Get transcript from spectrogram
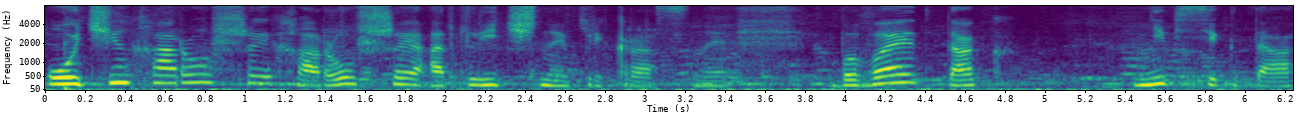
Очень хорошие, хорошие, отличные, прекрасные. Бывает так не всегда,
